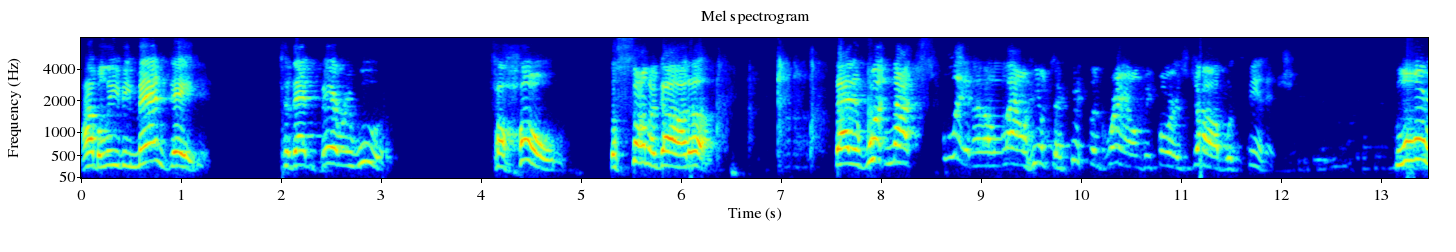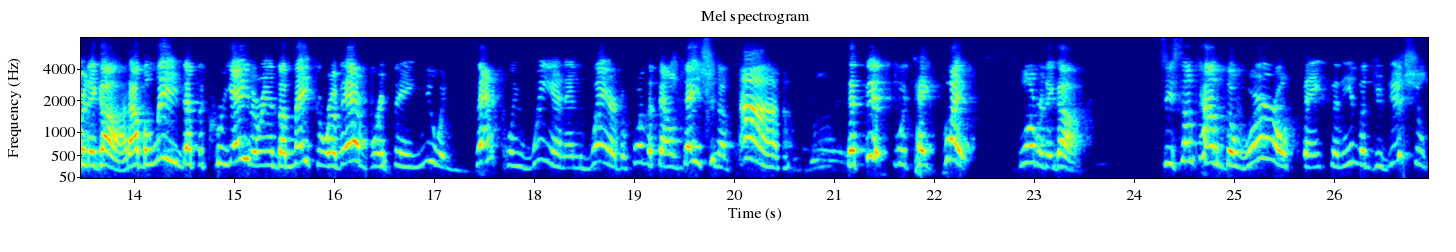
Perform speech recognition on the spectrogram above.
I believe he mandated to that very wood to hold the Son of God up, that it would not split and allow him to hit the ground before his job was finished. Glory to God. I believe that the creator and the maker of everything knew exactly when and where before the foundation of time that this would take place. Glory to God. See, sometimes the world thinks, and in the judicial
